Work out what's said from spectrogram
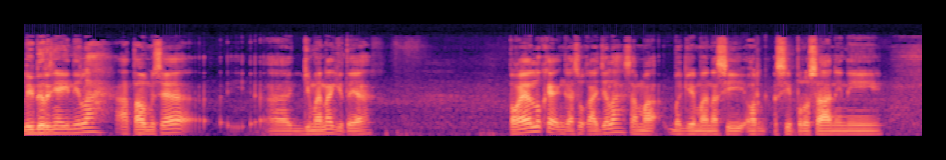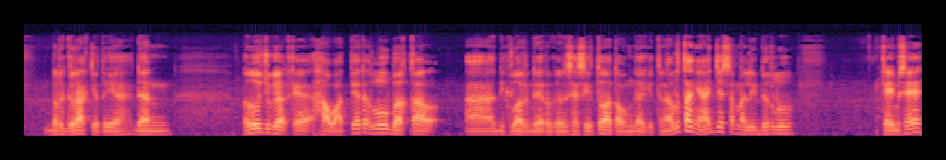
leadernya inilah atau misalnya uh, gimana gitu ya. Pokoknya lu kayak nggak suka aja lah sama bagaimana si or, si perusahaan ini bergerak gitu ya. Dan lu juga kayak khawatir lu bakal uh, dikeluarin dari organisasi itu atau enggak gitu. Nah lu tanya aja sama leader lu kayak misalnya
